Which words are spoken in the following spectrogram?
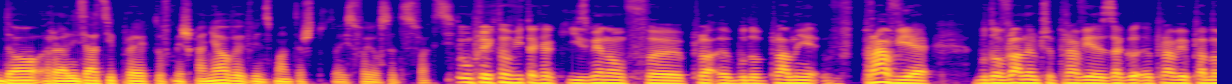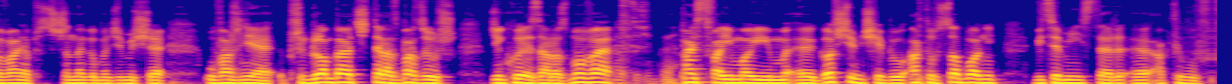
do realizacji projektów mieszkaniowych, więc mam też tutaj swoją satysfakcję. Temu projektowi, tak jak i zmianą w, planie, w prawie budowlanym czy prawie, prawie planowania przestrzennego będziemy się uważnie przyglądać. Teraz bardzo już dziękuję za rozmowę. Dziękuję. Państwa i moim e, gościem dzisiaj był Artur Soboń, wiceminister e, aktywów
